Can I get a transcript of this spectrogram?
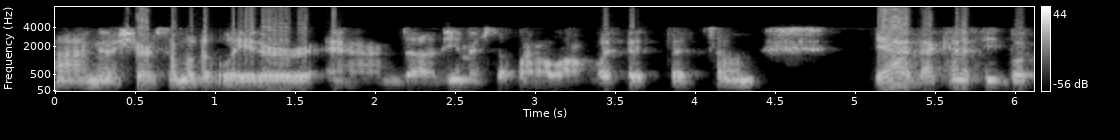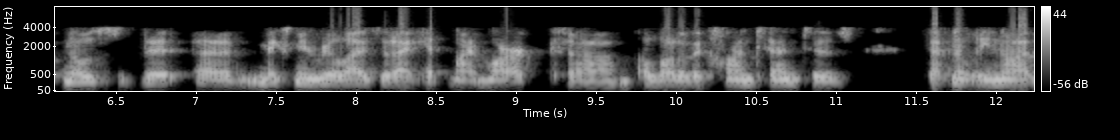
I'm going to share some of it later, and uh, the image that went along with it. But um, yeah, that kind of feedback knows that uh, makes me realize that I hit my mark. Um, a lot of the content is definitely not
